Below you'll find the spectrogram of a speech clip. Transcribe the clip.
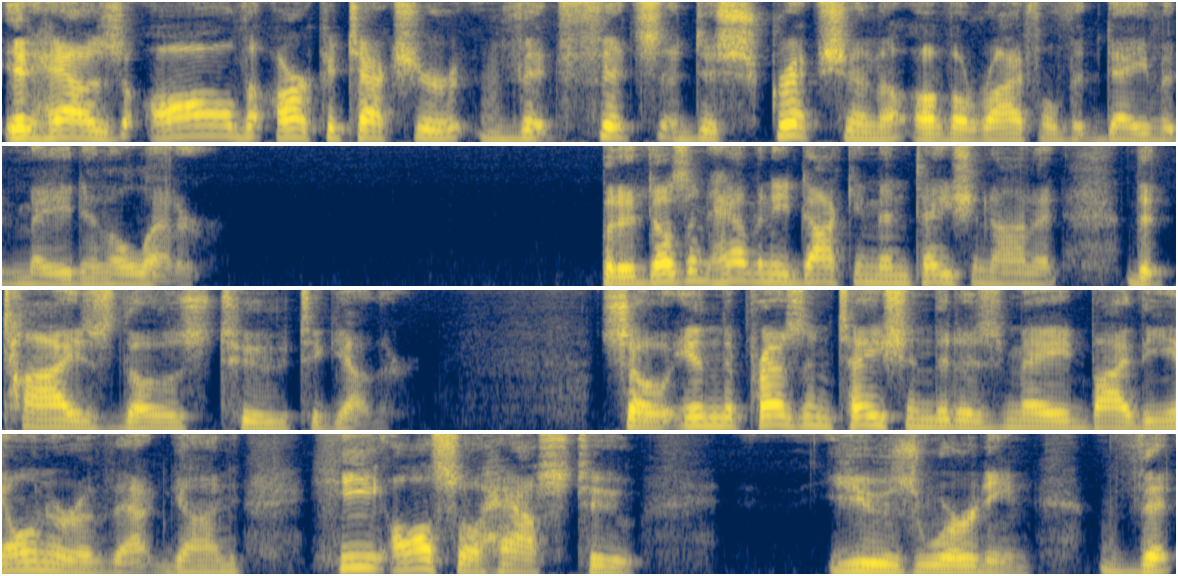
It has all the architecture that fits a description of a rifle that David made in a letter. But it doesn't have any documentation on it that ties those two together. So, in the presentation that is made by the owner of that gun, he also has to use wording that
